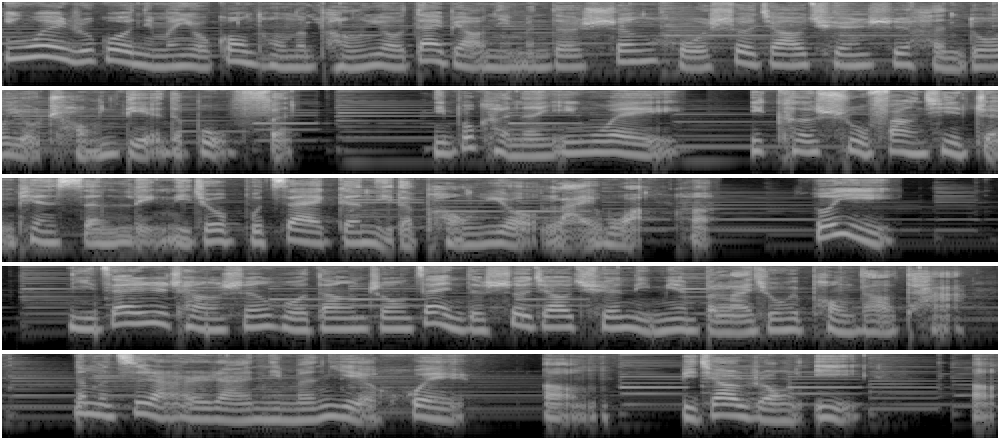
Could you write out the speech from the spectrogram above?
因为如果你们有共同的朋友，代表你们的生活社交圈是很多有重叠的部分。你不可能因为一棵树放弃整片森林，你就不再跟你的朋友来往哈。所以你在日常生活当中，在你的社交圈里面本来就会碰到他，那么自然而然你们也会嗯比较容易嗯。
